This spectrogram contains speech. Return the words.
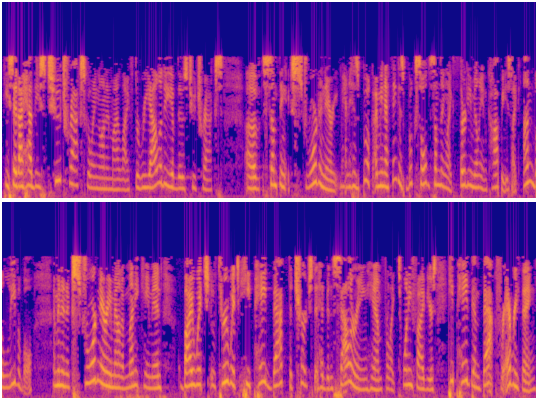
He said I had these two tracks going on in my life. The reality of those two tracks of something extraordinary. Man, his book, I mean, I think his book sold something like 30 million copies, like unbelievable. I mean, an extraordinary amount of money came in by which through which he paid back the church that had been salarying him for like 25 years. He paid them back for everything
